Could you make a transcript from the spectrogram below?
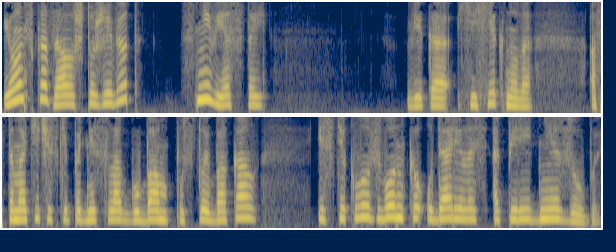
и он сказал, что живет с невестой. Вика хихикнула, автоматически поднесла к губам пустой бокал, и стекло звонко ударилось о передние зубы.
